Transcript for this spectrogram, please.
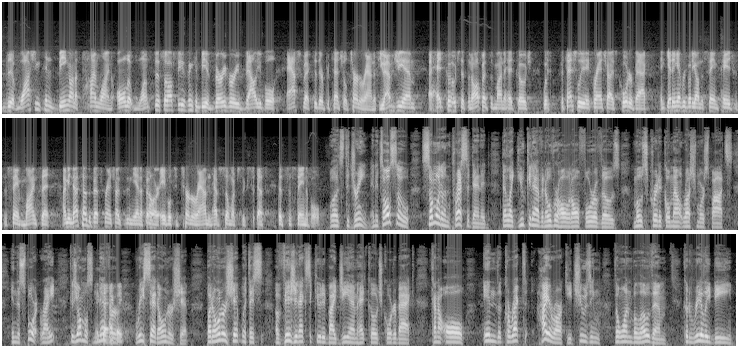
that Washington being on a timeline all at once this offseason can be a very, very valuable aspect to their potential turnaround. If you have a GM, a head coach that's an offensive minded head coach with potentially a franchise quarterback and getting everybody on the same page with the same mindset, I mean, that's how the best franchises in the NFL are able to turn around and have so much success that's sustainable. Well, it's the dream. And it's also somewhat unprecedented that, like, you could have an overhaul at all four of those most critical Mount Rushmore spots in the sport, right? Because you almost exactly. never reset ownership. But ownership with this, a vision executed by GM, head coach, quarterback, kind of all in the correct hierarchy, choosing the one below them could really be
